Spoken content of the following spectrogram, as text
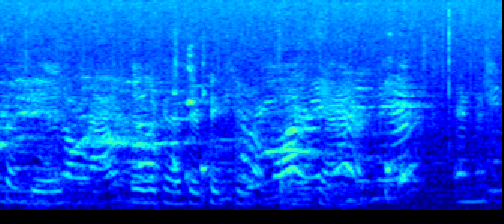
So good. There pictures on the camera.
